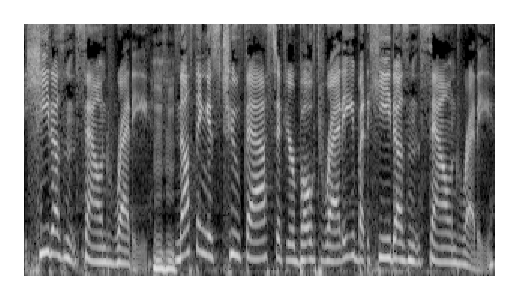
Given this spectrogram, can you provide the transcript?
he doesn't sound ready. Mm-hmm. Nothing is too fast if you're both ready, but he doesn't sound ready.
